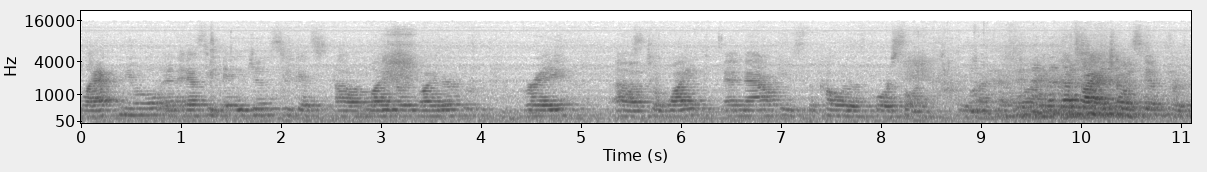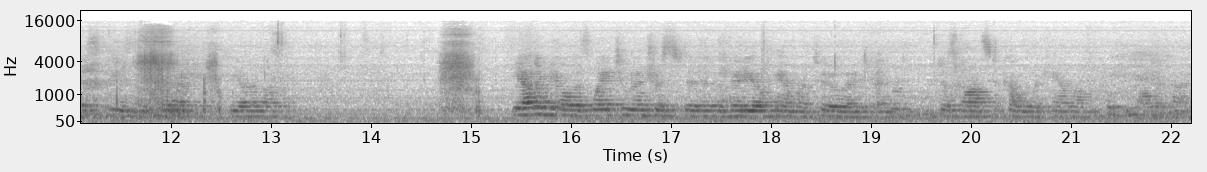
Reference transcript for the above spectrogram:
black mule, and as he ages, he gets uh, lighter and lighter gray uh, to white, and now he's the color of porcelain. That's why I chose him for this piece instead of the other one. The other mule is way too interested in the video camera too, and, and just wants to come to the camera all the time.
